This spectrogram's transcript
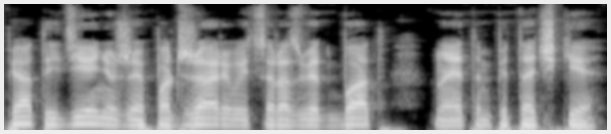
Пятый день уже поджаривается разведбат на этом пятачке.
